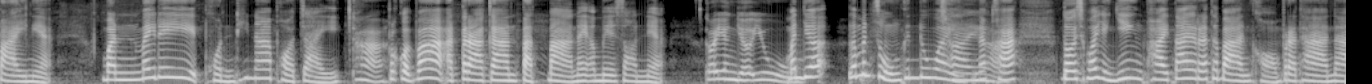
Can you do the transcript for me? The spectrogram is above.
ไปเนี่ยมันไม่ได้ผลที่น่าพอใจค่ะปรากฏว่าอัตราการตัดป่าในอเมซอนเนี่ย ก็ยังเยอะอยู่ มันเยอะแล้วมันสูงขึ้นด้วยใช่ค่ะนะคะ โดยเฉพาะอย่างยิ่งภายใต้รัฐบาลของประธานา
